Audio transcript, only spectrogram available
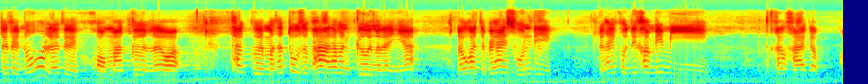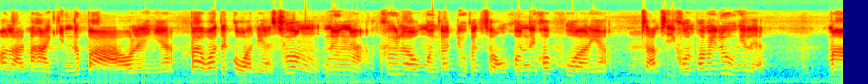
ตั้งแต่โน้นแล้วแต่ของมาเกินแล้วอะถ้าเกินมาถ้าตู้เสื้อผ้าถ้ามันเกินอะไรเงี้ยเราก็อาจจะไปให้ศูนย์เด็ก หรือให้คนที่เขาไม่มีคล้ายๆกับเอาหลานมาหากินหรือเปล่าอะไรเงี้ยป้าว่าแต่ก่อนเนี่ยช่วงหนึ่งอะคือเราเหมือนกับอยู่กันสองคนในครอบครัวเนี้ยสามสี่คนพ่อแม่ลูกนี่แหละ มา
